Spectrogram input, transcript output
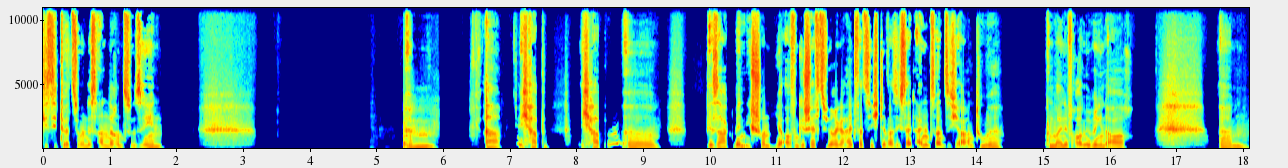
Die Situation des anderen zu sehen. Ähm, ah, ich habe ich habe äh, gesagt, wenn ich schon hier auf ein Geschäftsführergehalt verzichte, was ich seit 21 Jahren tue, und meine Frau im Übrigen auch, ähm,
